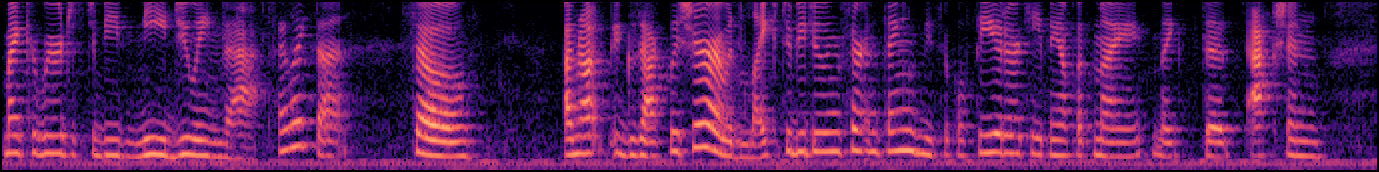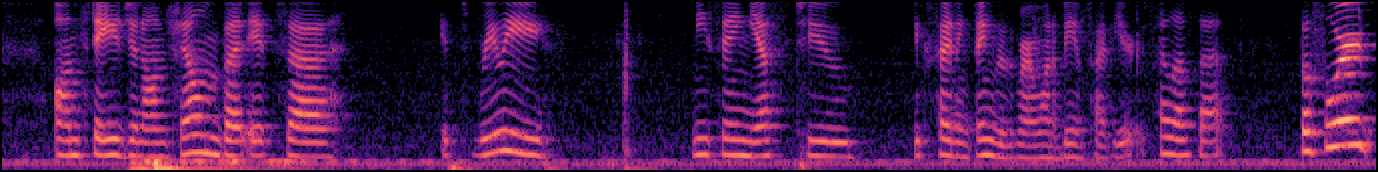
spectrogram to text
my career just to be me doing that. I like that. So I'm not exactly sure. I would like to be doing certain things, musical theater, keeping up with my like the action on stage and on film, but it's uh it's really me saying yes to exciting things is where I want to be in 5 years. I love that. Before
